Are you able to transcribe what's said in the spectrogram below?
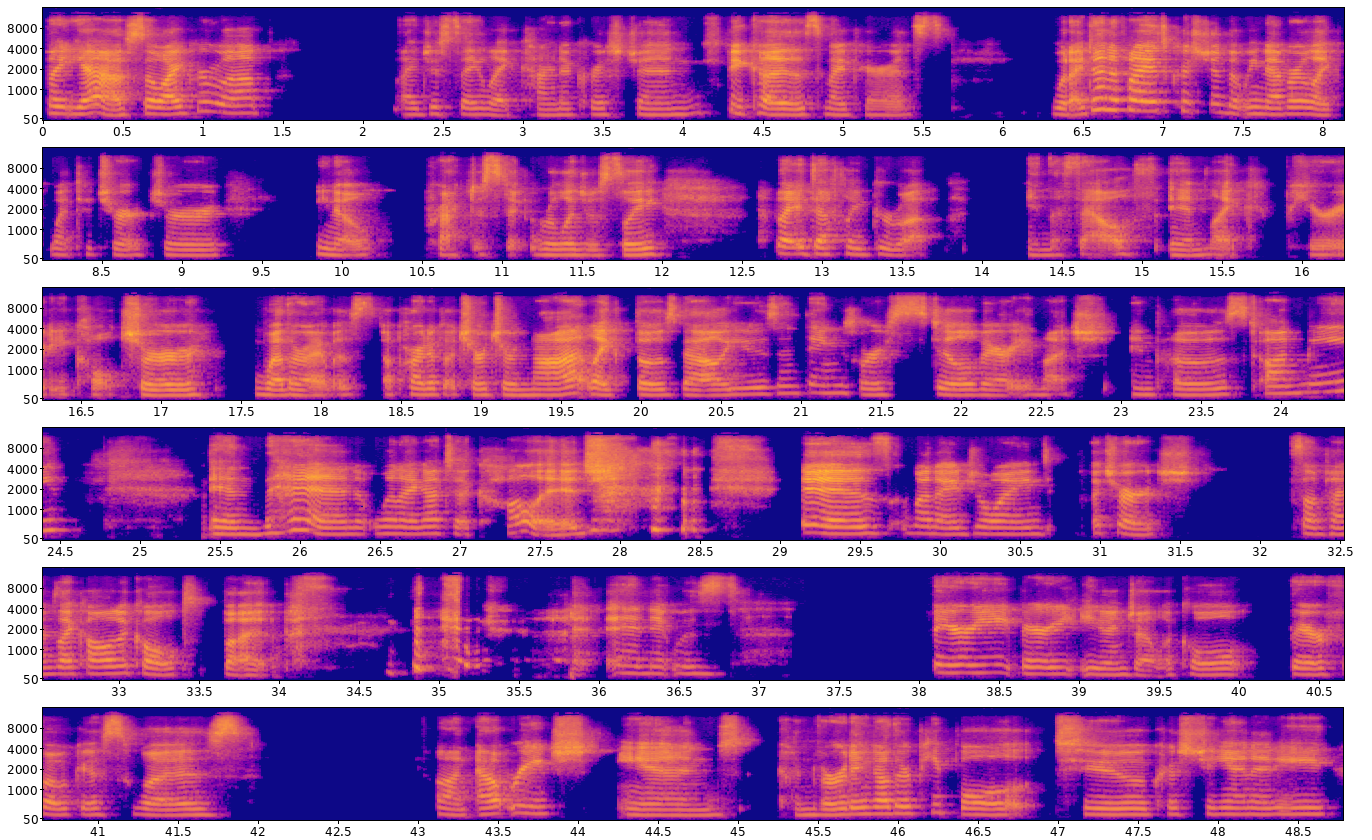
but yeah, so I grew up, I just say like kind of Christian because my parents would identify as Christian, but we never like went to church or, you know, practiced it religiously. But I definitely grew up in the South in like purity culture, whether I was a part of a church or not, like those values and things were still very much imposed on me. And then when I got to college, is when I joined a church. Sometimes I call it a cult, but and it was very, very evangelical. Their focus was on outreach and converting other people to Christianity,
